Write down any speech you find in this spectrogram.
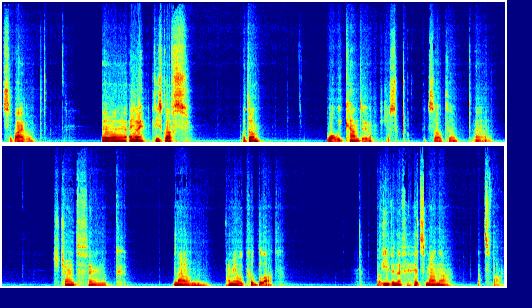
survival. Uh, anyway, these gloves are done. What we can do, just exalt them. Uh, just trying to think. No, I mean we could block, but even if it hits mana, that's fine.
